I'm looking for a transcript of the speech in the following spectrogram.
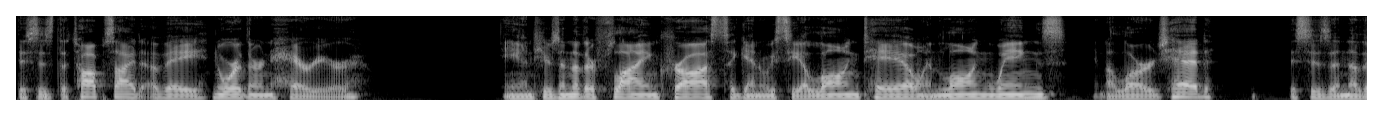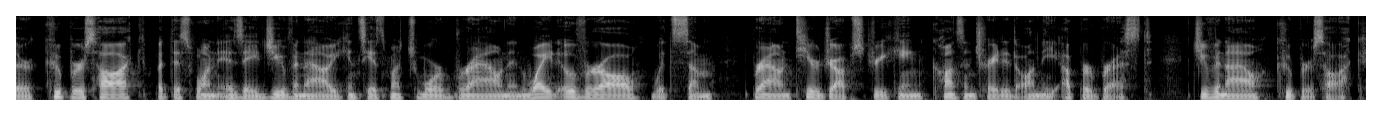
This is the top side of a northern harrier. And here's another flying cross. Again, we see a long tail and long wings and a large head. This is another Cooper's hawk, but this one is a juvenile. You can see it's much more brown and white overall with some brown teardrop streaking concentrated on the upper breast. Juvenile Cooper's hawk.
